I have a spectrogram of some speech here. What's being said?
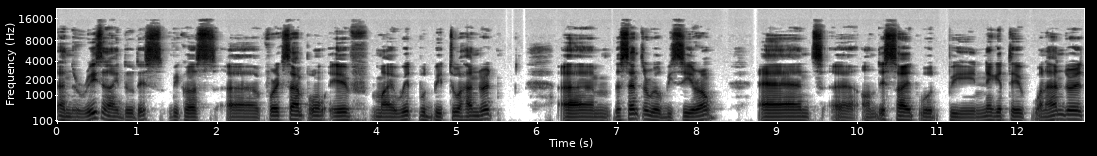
and the reason I do this because uh, for example if my width would be 200 um, the center will be 0 and uh, on this side would be negative 100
